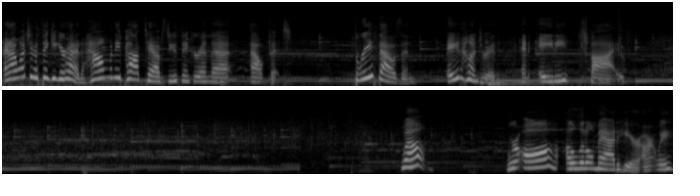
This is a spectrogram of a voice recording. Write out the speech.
And I want you to think in your head, how many pop tabs do you think are in that outfit? 3,885. Well, we're all a little mad here, aren't we?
